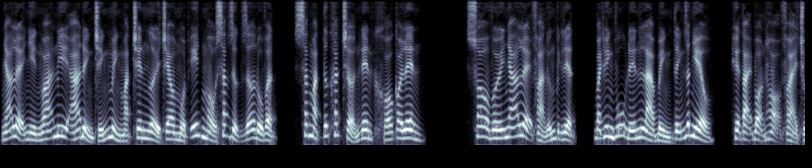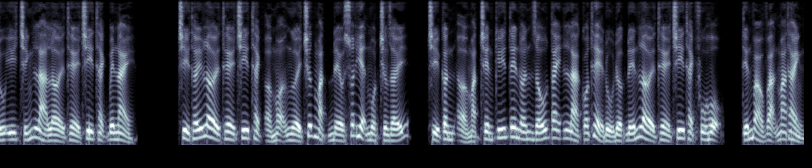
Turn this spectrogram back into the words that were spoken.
nhã lệ nhìn ngoã ni á đỉnh chính mình mặt trên người treo một ít màu sắc rực rỡ đồ vật, sắc mặt tức khắc trở nên khó coi lên. So với nhã lệ phản ứng kịch liệt, Bạch Hinh Vũ đến là bình tĩnh rất nhiều, hiện tại bọn họ phải chú ý chính là lời thể chi thạch bên này. Chỉ thấy lời thề chi thạch ở mọi người trước mặt đều xuất hiện một trường giấy, chỉ cần ở mặt trên ký tên ấn dấu tay là có thể đủ được đến lời thề chi thạch phù hộ, tiến vào vạn ma thành.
